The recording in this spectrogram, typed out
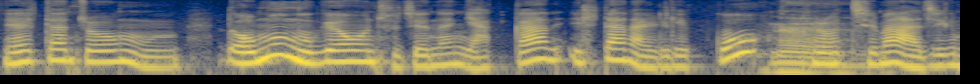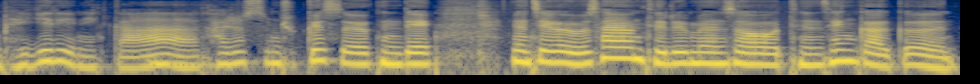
일단 좀 너무 무거운 주제는 약간 일단 알겠고 네. 그렇지만 아직은 100일이니까 가셨으면 좋겠어요. 근데 그냥 제가 요 사연 들으면서 든 생각은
